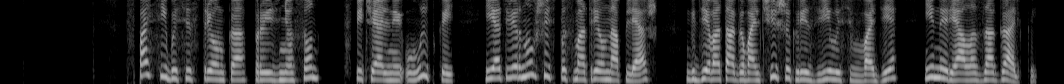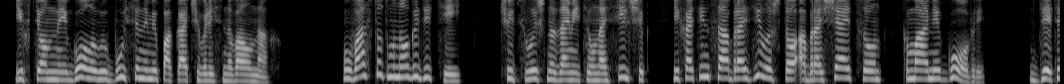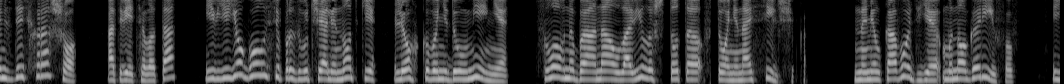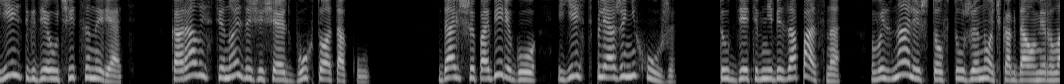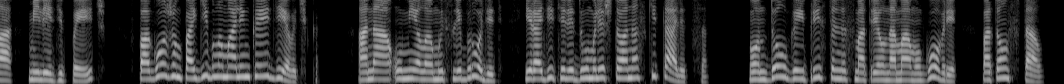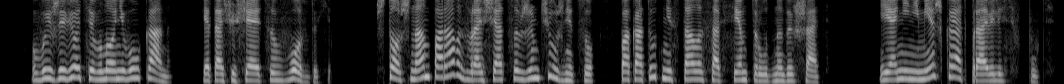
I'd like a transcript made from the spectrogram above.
«Спасибо, сестренка», — произнес он с печальной улыбкой и, отвернувшись, посмотрел на пляж, где ватага мальчишек резвилась в воде и ныряла за галькой. Их темные головы бусинами покачивались на волнах. «У вас тут много детей», — чуть слышно заметил носильщик, и Хатин сообразила, что обращается он к маме Говри. «Детям здесь хорошо», — ответила та, и в ее голосе прозвучали нотки легкого недоумения, словно бы она уловила что-то в тоне носильщика. На мелководье много рифов, есть где учиться нырять. Кораллы стеной защищают бухту от акул. Дальше по берегу есть пляжи не хуже. Тут детям небезопасно. Вы знали, что в ту же ночь, когда умерла Миледи Пейдж, в Погожем погибла маленькая девочка. Она умела мыслебродить, и родители думали, что она скиталится. Он долго и пристально смотрел на маму Говри, потом встал. «Вы живете в лоне вулкана. Это ощущается в воздухе. Что ж, нам пора возвращаться в жемчужницу», пока тут не стало совсем трудно дышать. И они, не мешкая, отправились в путь.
